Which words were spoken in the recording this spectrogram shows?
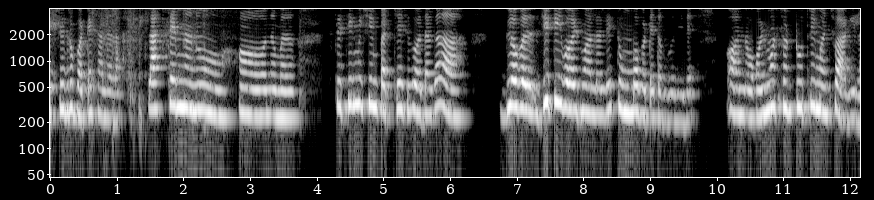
ಎಷ್ಟಿದ್ರು ಬಟ್ಟೆ ಸಾಲಲ್ಲ. ಲಾಸ್ಟ್ ಟೈಮ್ ನಾನು ನಮ್ಮ ಸ್ಟಿಚಿಂಗ್ ಮಿಷಿನ್ ಪರ್ಚೇಸ್ಗೆ ಹೋದಾಗ ಗ್ಲೋಬಲ್ ಜಿ ಟಿ ವರ್ಲ್ಡ್ ಮಾಲಲ್ಲಿ ತುಂಬ ಬಟ್ಟೆ ತಗೊಬಂದಿದೆ ಒಂದು ಆಲ್ಮೋಸ್ಟ್ ಒಂದು ಟೂ ತ್ರೀ ಮಂತ್ಸು ಆಗಿಲ್ಲ.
